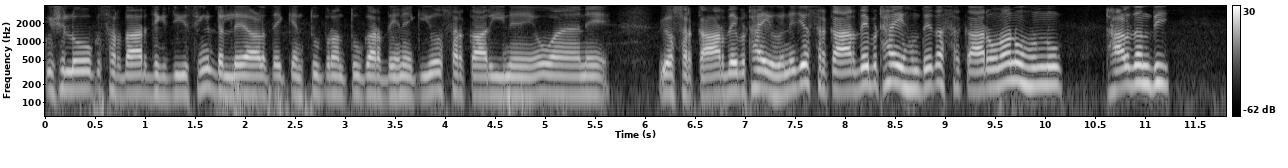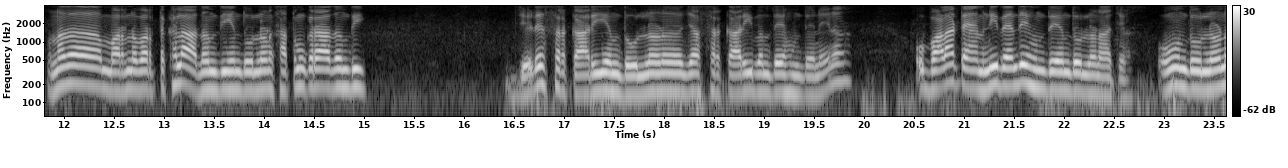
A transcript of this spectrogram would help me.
ਕੁਝ ਲੋਕ ਸਰਦਾਰ ਜਗਜੀਤ ਸਿੰਘ ਡੱਲੇਵਾਲ ਤੇ ਕਿੰਤੂ ਪਰੰਤੂ ਕਰਦੇ ਨੇ ਕਿ ਉਹ ਸਰਕਾਰੀ ਨੇ, ਉਹ ਐ ਨੇ ਵੀ ਉਹ ਸਰਕਾਰ ਦੇ ਬਿਠਾਏ ਹੋਏ ਨੇ। ਜੇ ਉਹ ਸਰਕਾਰ ਦੇ ਬਿਠਾਏ ਹੁੰਦੇ ਤਾਂ ਸਰਕਾਰ ਉਹਨਾਂ ਨੂੰ ਹੁਣ ਨੂੰ ਠਾਲ ਦਿੰਦੀ, ਉਹਨਾਂ ਦਾ ਮਰਨ ਵਰਤ ਖਿਲਾ ਦਿੰਦੀ, ਅੰਦੋਲਨ ਖਤਮ ਕਰਾ ਦਿੰਦੀ। ਜਿਹੜੇ ਸਰਕਾਰੀ ਅੰਦੋਲਨ ਜਾਂ ਸਰਕਾਰੀ ਬੰਦੇ ਹੁੰਦੇ ਨੇ ਨਾ, ਉਹ ਬਾਹਲਾ ਟਾਈਮ ਨਹੀਂ ਬਹਿੰਦੇ ਹੁੰਦੇ ਅੰਦੋਲਨਾਂ 'ਚ। ਉਹ ਅੰਦੋਲਨ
